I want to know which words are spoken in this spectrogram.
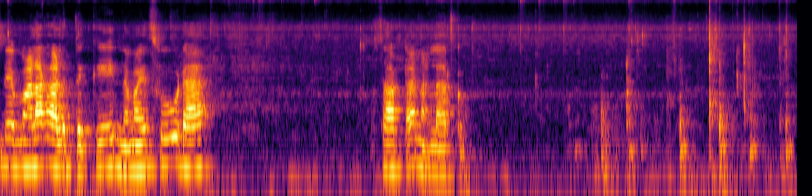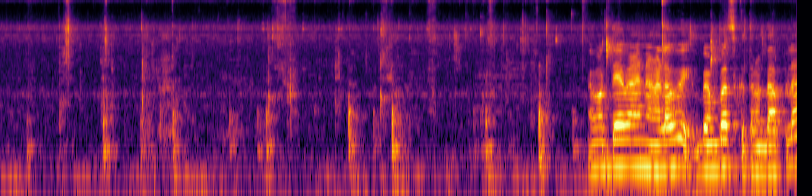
இந்த மழை காலத்துக்கு இந்த மாதிரி சூடாக சாப்பிட்டா நல்லாயிருக்கும். நம்ம தேவையான அளவு மெம்பர்ஸ்க்கு தகுந்தாப்பில்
